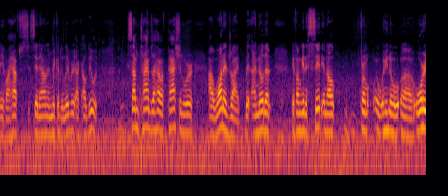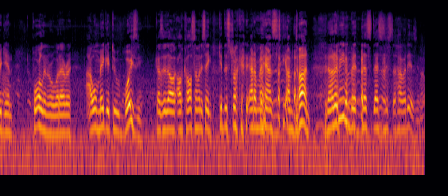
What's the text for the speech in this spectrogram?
If I have to sit down and make a delivery, I'll do it. Sometimes I have a passion where I want to drive, but I know that if I'm going to sit and I'll from you know uh, Oregon, Portland or whatever, I won't make it to Boise because I'll, I'll, call somebody and say, "Get this truck out of my hands. I'm done." You know what I mean? But that's that's just how it is, you know.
